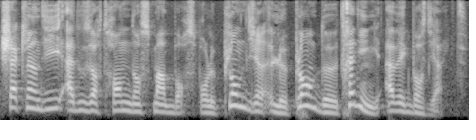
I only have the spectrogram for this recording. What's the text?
chaque lundi à 12h30 dans Smart Bourse pour le plan de, le plan de trading avec Bourse Direct.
